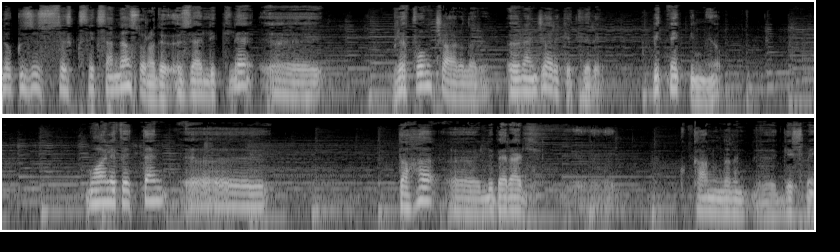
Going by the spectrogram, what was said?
1980'den sonra da özellikle e, reform çağrıları, öğrenci hareketleri bitmek bilmiyor. Muhalefetten e, daha e, liberal e, kanunların e, geçme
